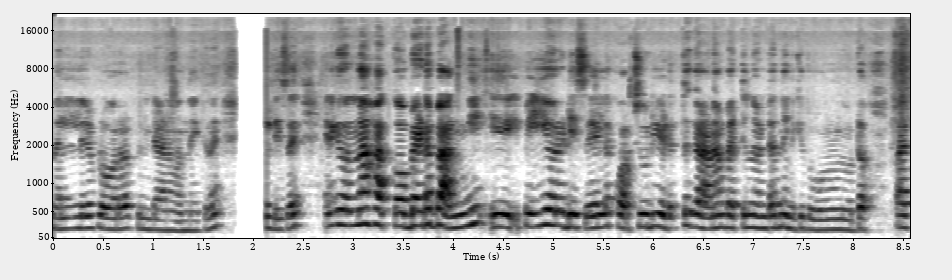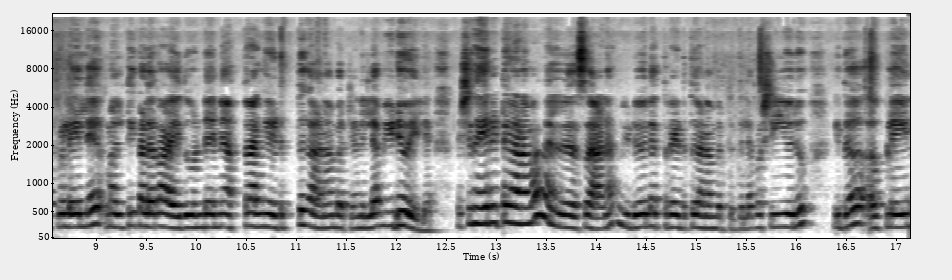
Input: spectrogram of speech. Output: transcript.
നല്ലൊരു ഫ്ലോറൽ പ്രിന്റാണ് വന്നേക്കുന്നത് ഡിസൈൻ. എനിക്ക് തോന്നുന്നു ഹക്കോബയുടെ ഭംഗി ഇപ്പൊ ഈ ഒരു ഡിസൈനിൽ കുറച്ചുകൂടി എടുത്ത് കാണാൻ പറ്റുന്നുണ്ടെന്ന് എനിക്ക് തോന്നുന്നു കേട്ടോ. ബാക്കിയുള്ളതിൽ മൾട്ടി കളർ ആയതുകൊണ്ട് തന്നെ അത്ര അങ്ങ് എടുത്ത് കാണാൻ പറ്റണില്ല വീഡിയോയിൽ. പക്ഷെ നേരിട്ട് കാണുമ്പോൾ നല്ല രസമാണ്. വീഡിയോയിൽ അത്ര എടുത്ത് കാണാൻ പറ്റത്തില്ല. പക്ഷേ ഈ ഒരു ഇത് പ്ലെയിൻ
